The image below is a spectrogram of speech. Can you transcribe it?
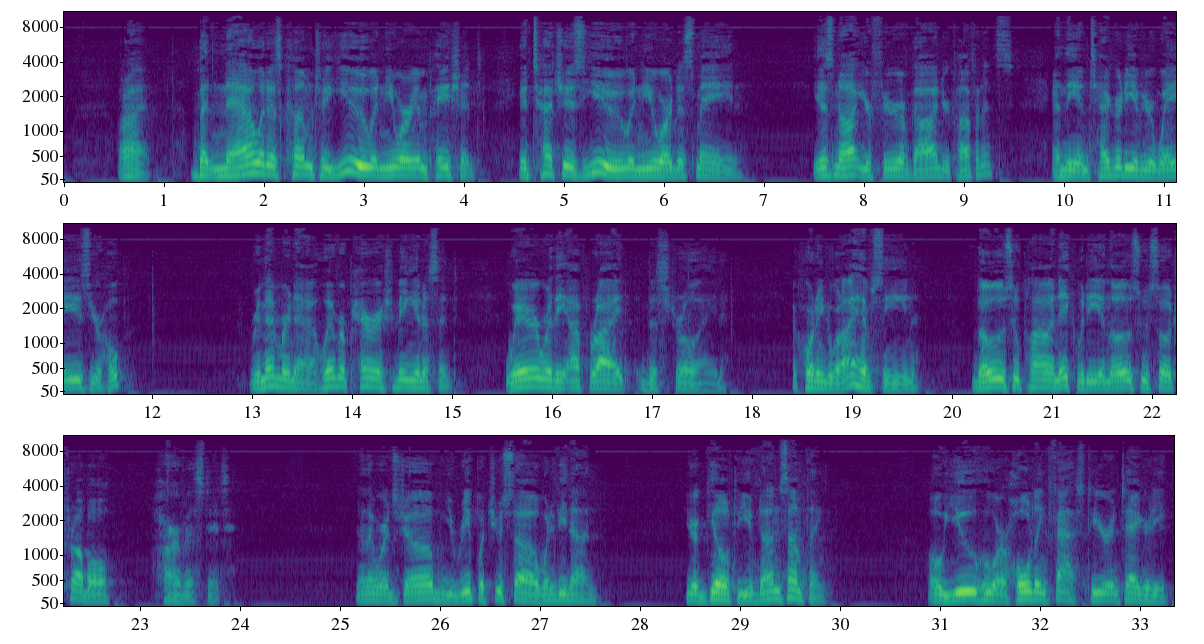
All right. But now it has come to you and you are impatient. It touches you and you are dismayed. Is not your fear of God your confidence, and the integrity of your ways your hope? Remember now, whoever perished being innocent, where were the upright destroyed? According to what I have seen, those who plow iniquity and those who sow trouble harvest it. In other words, Job, you reap what you sow. What have you done? You're guilty. You've done something. Oh, you who are holding fast to your integrity,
